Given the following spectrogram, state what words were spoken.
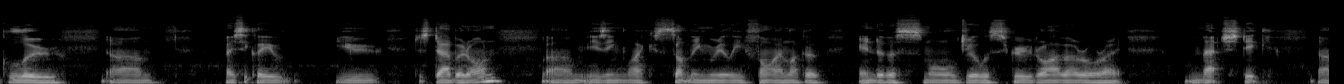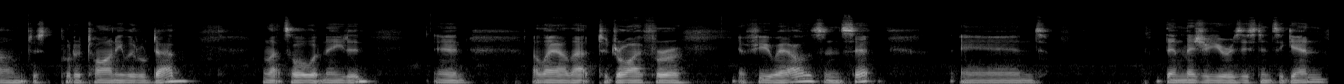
glue. Um, basically, you just dab it on um, using like something really fine, like a end of a small jeweler's screwdriver or a matchstick. Um, just put a tiny little dab, and that's all it needed, and allow that to dry for a, a few hours and set, and then measure your resistance again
